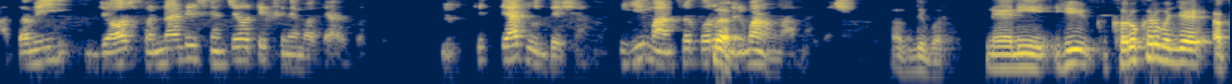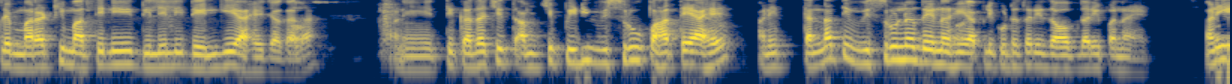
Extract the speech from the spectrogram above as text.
आता मी जॉर्ज फर्नांडिस यांच्यावरती एक सिनेमा तयार करतो की त्याच उद्देशाने ही माणसं परत निर्माण होणार नाही अगदी बरोबर. नाही आणि ही खरोखर म्हणजे आपले मराठी मातीने दिलेली देणगी आहे जगाला. हो. आणि ती कदाचित आमची पिढी विसरू पाहते आहे आणि त्यांना ती विसरू न देणं ही आपली कुठेतरी जबाबदारी पण आहे. आणि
